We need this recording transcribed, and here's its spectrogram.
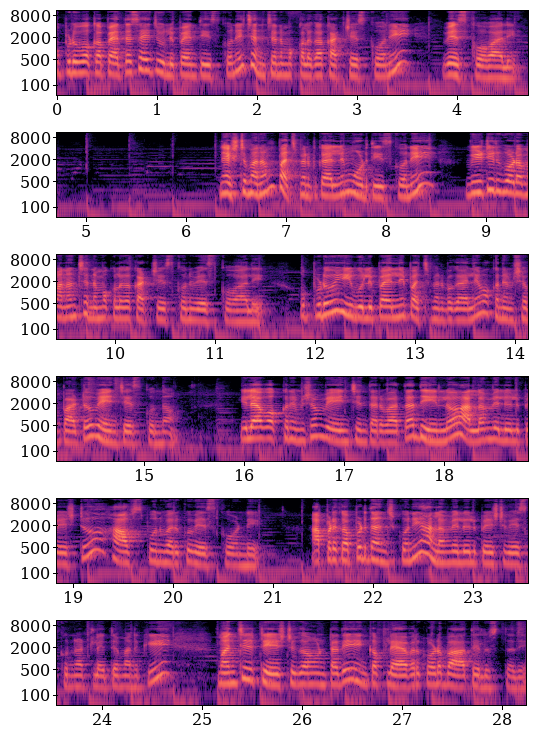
ఇప్పుడు ఒక పెద్ద సైజు ఉల్లిపాయను తీసుకొని చిన్న చిన్న ముక్కలుగా కట్ చేసుకొని వేసుకోవాలి. నెక్స్ట్ మనం పచ్చిమిరపకాయలని మూడు తీసుకొని వీటిని కూడా మనం చిన్న ముక్కలుగా కట్ చేసుకొని వేసుకోవాలి. ఇప్పుడు ఈ ఉల్లిపాయలని పచ్చిమిరపకాయలని ఒక నిమిషం పాటు వేయించేసుకుందాం. ఇలా ఒక్క నిమిషం వేయించిన తర్వాత దీనిలో అల్లం వెల్లుల్లి పేస్ట్ హాఫ్ స్పూన్ వరకు వేసుకోండి. అప్పటికప్పుడు దంచుకొని అల్లం వెల్లుల్లి పేస్ట్ వేసుకున్నట్లయితే మనకి మంచి టేస్ట్గా ఉంటుంది ఇంకా ఫ్లేవర్ కూడా బాగా తెలుస్తుంది.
